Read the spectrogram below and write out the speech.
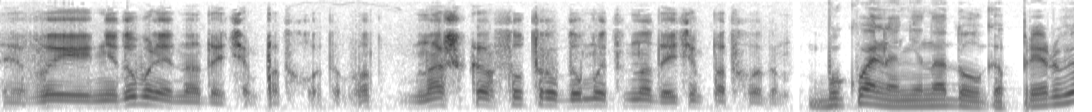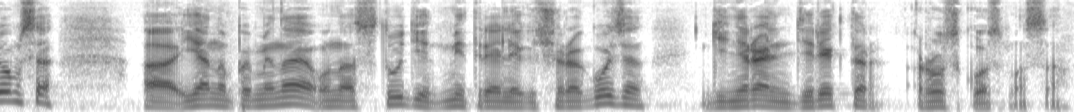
Вы не думали над этим подходом? Вот наши конструкторы думают над этим подходом. Буквально ненадолго прервемся. А, я напоминаю, у нас в студии Дмитрий Олегович Рогозин, генеральный директор Роскосмоса.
